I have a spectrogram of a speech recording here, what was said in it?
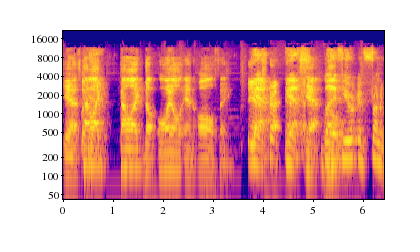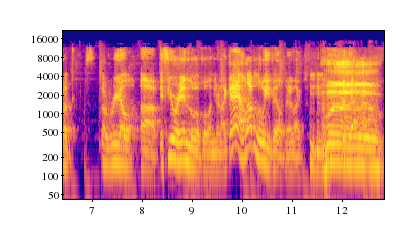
Yeah, it's kind of yeah. like kind of like the oil and all thing. Yeah. right. Yes. Yeah, But if you're in front of a a real, uh, if you were in Louisville and you're like, "Hey, I love Louisville," they're like, Woo!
